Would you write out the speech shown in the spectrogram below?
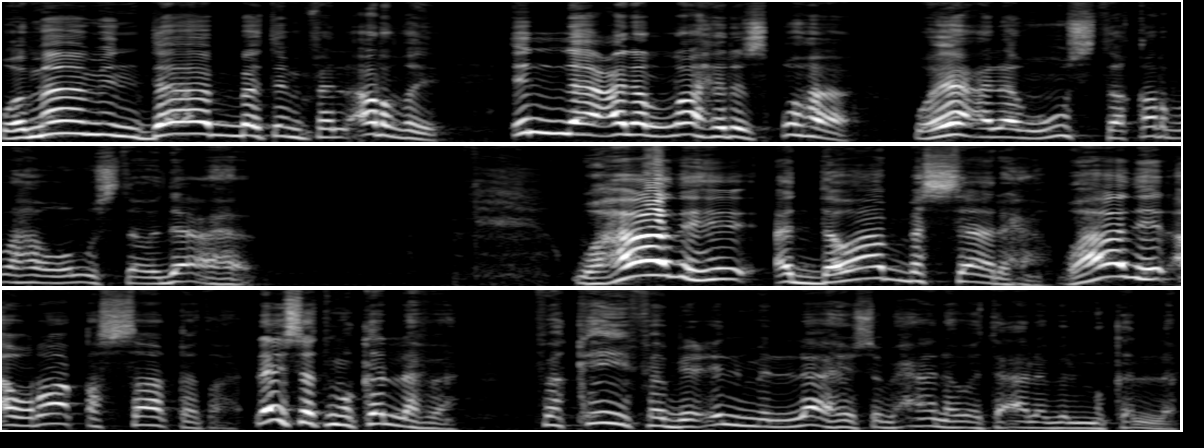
وما من دابة في الأرض إلا على الله رزقها ويعلم مستقرها ومستودعها. وهذه الدواب السارحة وهذه الأوراق الساقطة ليست مكلفة فكيف بعلم الله سبحانه وتعالى بالمكلف؟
